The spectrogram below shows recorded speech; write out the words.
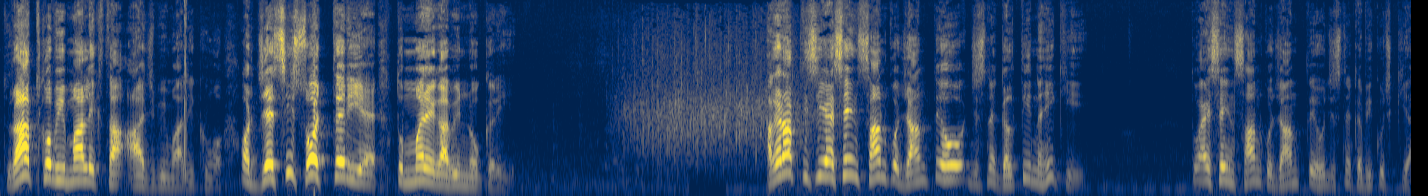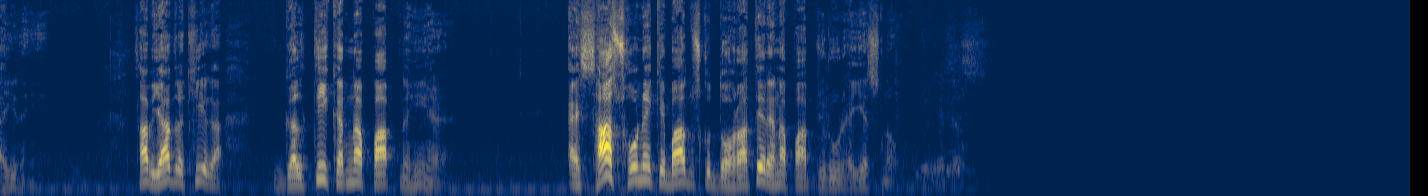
रात को भी मालिक था, आज भी मालिक हूँ। और जैसी सोच तेरी है, तू मरेगा भी नौकरी अगर आप किसी ऐसे इंसान को जानते हो जिसने गलती नहीं की तो ऐसे इंसान को जानते हो जिसने कभी कुछ किया ही नहीं। साहब याद रखिएगा, गलती करना पाप नहीं है। एहसास होने के बाद उसको दोहराते रहना पाप ज़रूर है यस नो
